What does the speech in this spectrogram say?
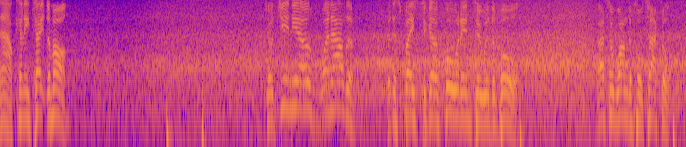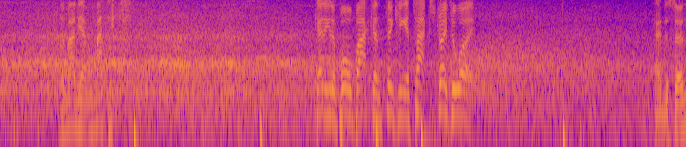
Now, can he take them on? Georginio Wijnaldum. Bit of space to go forward into with the ball. That's a wonderful tackle. Nemanja Matic. Getting the ball back and thinking attack straight away. Henderson.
